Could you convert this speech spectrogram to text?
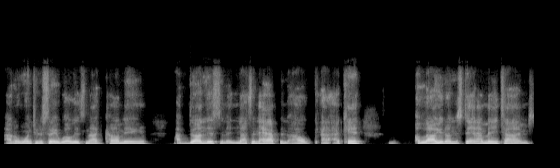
I don't want you to say, well, it's not coming. I've done this and then nothing happened. I'll, I can't allow you to understand how many times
